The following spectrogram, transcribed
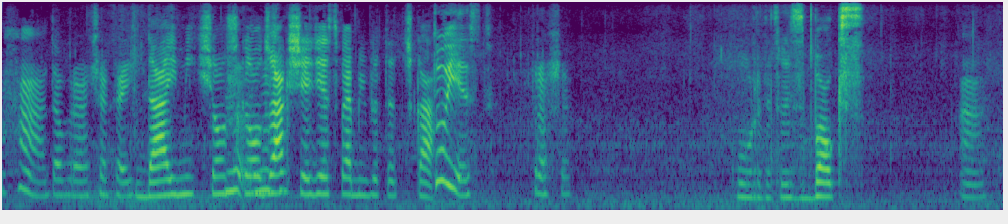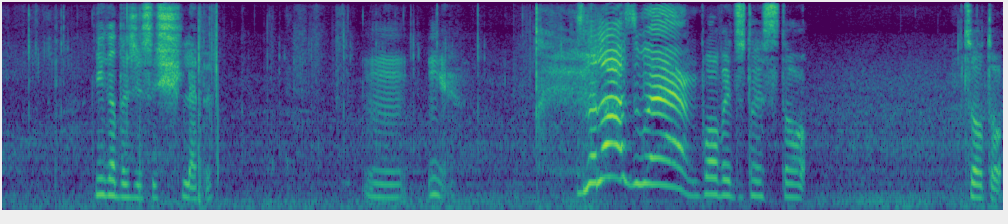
Aha, dobra, czekaj. Daj mi książkę No, o no. Jacksie, gdzie jest twoja biblioteczka? Tu jest. Proszę. Kurde, to jest box. A. Nie gadaj, że jesteś ślepy. Mm, nie. Znalazłem! Powiedz, że to jest to. Co to?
